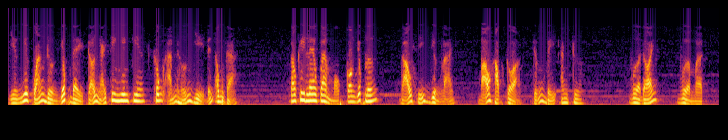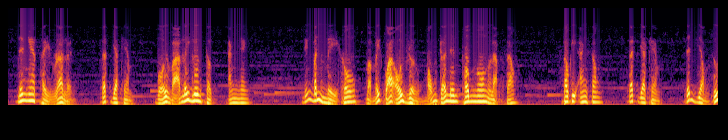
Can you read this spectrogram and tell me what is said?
Dường như quãng đường dốc đầy trở ngại thiên nhiên kia không ảnh hưởng gì đến ông cả. Sau khi leo qua một con dốc lớn, đạo sĩ dừng lại, bảo học trò chuẩn bị ăn trưa. Vừa đói, vừa mệt, đến nghe thầy ra lệnh, Sách Gia Khem vội vã lấy lương thực ăn ngay. Miếng bánh mì khô và mấy quả ổi rừng bỗng trở nên thơm ngon làm sao. Sau khi ăn xong, Sách Gia Kèm đến dòng suối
